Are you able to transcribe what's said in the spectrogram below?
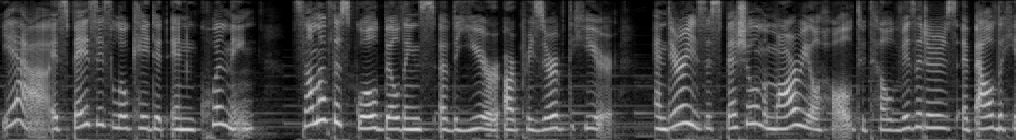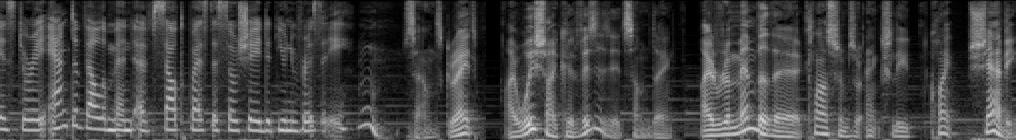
Yeah, its base is located in Kunming. Some of the school buildings of the year are preserved here, and there is a special memorial hall to tell visitors about the history and development of Southwest Associated University. Hmm, sounds great. I wish I could visit it someday. I remember their classrooms were actually quite shabby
